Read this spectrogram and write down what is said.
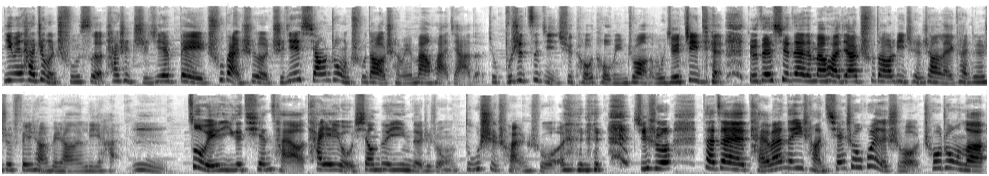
因为他这么出色，他是直接被出版社直接相中出道成为漫画家的，就不是自己去投投名状的。我觉得这点就在现在的漫画家出道历程上来看，真的是非常非常的厉害。嗯，作为一个天才啊，他也有相对应的这种都市传说。据说他在台湾的一场签售会的时候，抽中了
